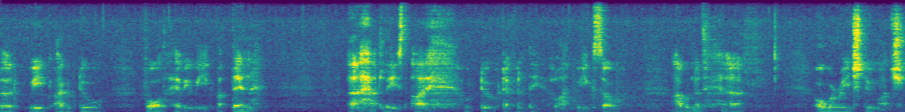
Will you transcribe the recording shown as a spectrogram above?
third week I could do fourth heavy week but then uh, at least I would do definitely week so I would not uh, overreach too much.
